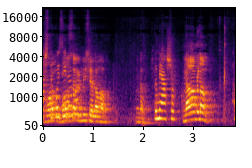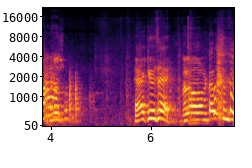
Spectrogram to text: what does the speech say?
আসতে কইছি না। স্যারের নিষেধ আমার। ম্যাডাম। তুমি আসো। না ম্যাডাম। ম্যাডাম। হ্যাঁ কি হয়েছে? ম্যাডাম আমি টানছেন কি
